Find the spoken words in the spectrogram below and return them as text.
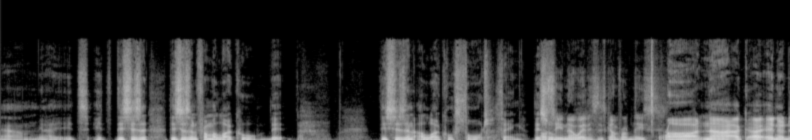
um, you know, it's it's this is a, this isn't from a local. thi- This isn't a local thought thing. This Oh, will so you know where this has come from? These Oh no, I, I, and it'd,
